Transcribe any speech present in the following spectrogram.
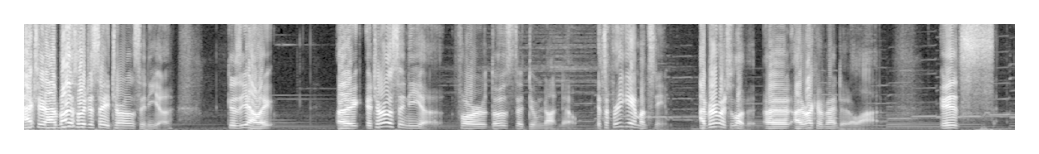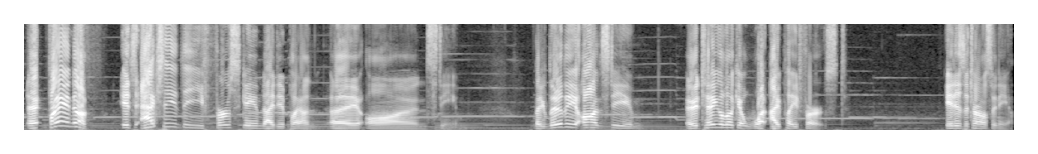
Actually, I might as well just say Eternal Senia. Because, yeah, like... Like, Eternal Senia, for those that do not know, it's a free game on Steam. I very much love it. Uh, I recommend it a lot. It's... Uh, funny enough, it's actually the first game that I did play on uh, on Steam. Like, literally on Steam, if you take a look at what I played first, it is Eternal Senia.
